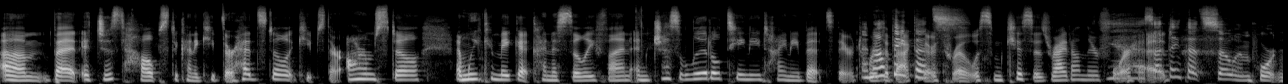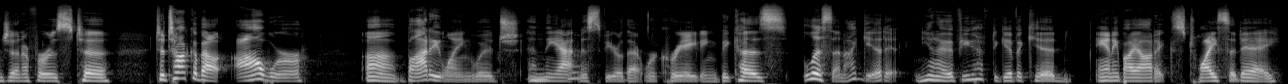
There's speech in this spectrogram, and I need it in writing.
Um, but it just helps to kind of keep their head still, it keeps their arms still. And we can make it kind of silly fun and just little teeny tiny bits there toward the back of their throat with some kisses right on their forehead. Yes, I think that's so important, Jennifer, is to to talk about our uh, body language and mm-hmm. the atmosphere that we're creating. Because listen, I get it. You know, if you have to give a kid antibiotics twice a day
